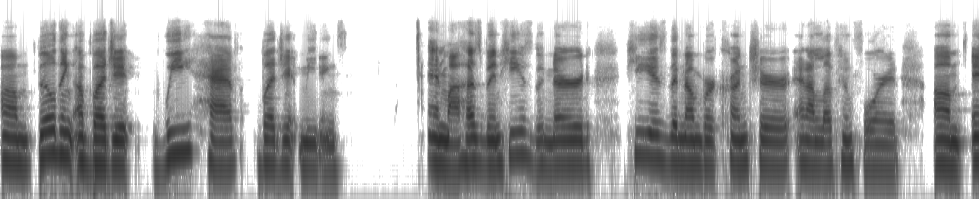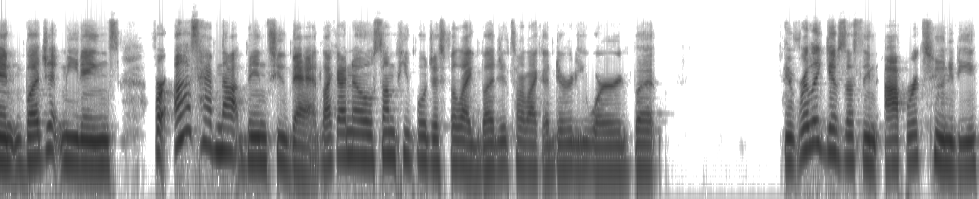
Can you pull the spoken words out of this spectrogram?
um, building a budget, we have budget meetings. And my husband, he is the nerd. He is the number cruncher, and I love him for it. Um, and budget meetings for us have not been too bad. Like I know some people just feel like budgets are like a dirty word, but it really gives us an opportunity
